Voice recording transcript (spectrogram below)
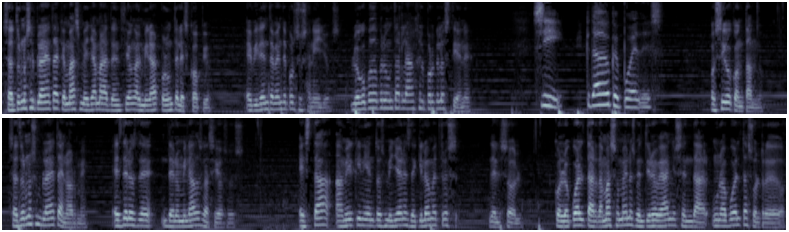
Saturno es el planeta que más me llama la atención al mirar por un telescopio, evidentemente por sus anillos. Luego puedo preguntarle a Ángel por qué los tiene. Sí, claro que puedes. Os sigo contando. Saturno es un planeta enorme, es de los denominados gaseosos. Está a 1.500 millones de kilómetros del Sol, con lo cual tarda más o menos 29 años en dar una vuelta a su alrededor.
